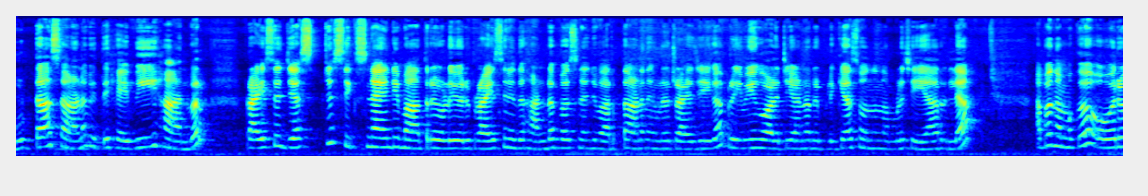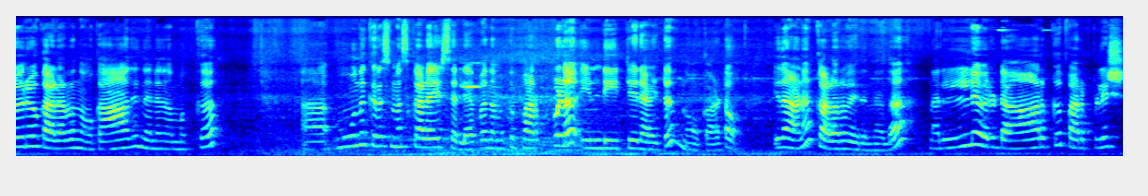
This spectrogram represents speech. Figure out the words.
ബുട്ടാസ് ആണ് with heavy hand work price just six ninety മാത്രമേ ഉള്ളൂ. ഈ ഒരു പ്രൈസിന് ഇത് ഹൺഡ്രഡ് പെർസെന്റേജ് വർത്താണ് നിങ്ങൾ ട്രൈ ചെയ്യുക. പ്രീമിയം ക്വാളിറ്റിയാണ് റിപ്ലിക്കാസ് ഒന്നും നമ്മൾ ചെയ്യാറില്ല. അപ്പോൾ നമുക്ക് ഓരോരോ കളർ നോക്കാം. ആദ്യം തന്നെ നമുക്ക് മൂന്ന് ക്രിസ്മസ് കളേഴ്സ് അല്ലേ? അപ്പോൾ നമുക്ക് പർപ്പിൾ ഇൻ ഡീറ്റെയിൽ ആയിട്ട് നോക്കാം കേട്ടോ. ഇതാണ് കളർ വരുന്നത്. നല്ല ഒരു ഡാർക്ക് പർപ്പിളിഷ്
